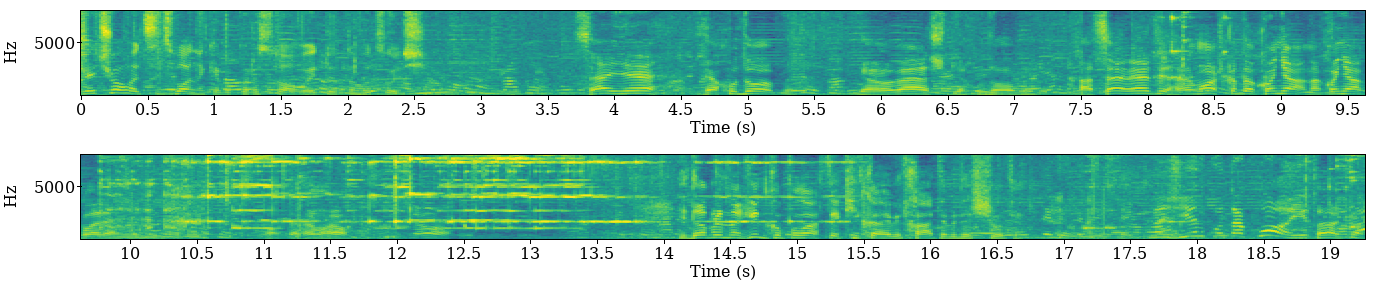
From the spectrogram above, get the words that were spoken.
для чого ці дзвоники використовують тут на Гуцульщині? Це є для худоби, для овець, для худоби. А це видите, гармошка до коня, на коня кладе. І добре на жінку поласти, як тікає від хати, буде чути. На жінку такої, Так, так.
